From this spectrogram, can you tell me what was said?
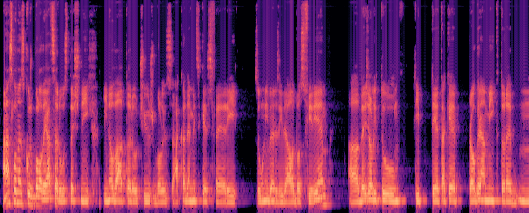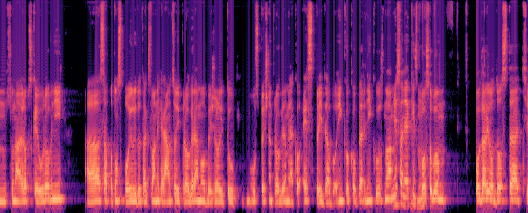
A na Slovensku už bolo viacero úspešných inovátorov, či už boli z akademickej sféry, z univerzity alebo z firiem. Bežali tu tí, tie také programy, ktoré m, mm, sú na európskej úrovni, a sa potom spojili do tzv. rámcových programov, bežali tu úspešné programy ako Esprit alebo Inco Copernicus. No a mne sa nejakým mm-hmm. spôsobom podarilo dostať e,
